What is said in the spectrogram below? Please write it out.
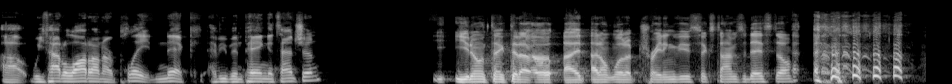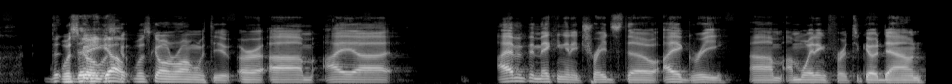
Uh, we've had a lot on our plate. Nick, have you been paying attention? You don't think that I I, I don't load up Trading TradingView six times a day still? what's there going, go. What's, what's, going wrong with you? Or um, I uh, I haven't been making any trades though. I agree. Um, I'm waiting for it to go down.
